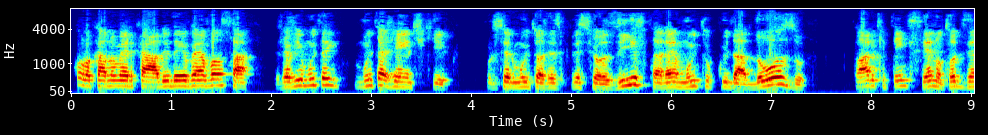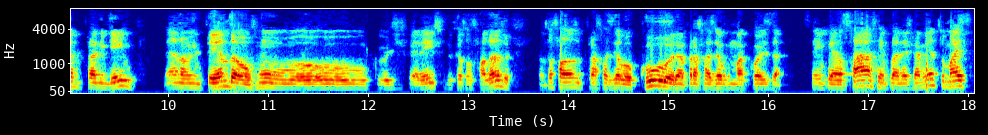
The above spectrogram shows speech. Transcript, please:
colocar no mercado e daí vai avançar. Eu já vi muita, muita gente que, por ser muito, às vezes, preciosista, né, muito cuidadoso, claro que tem que ser, não estou dizendo para ninguém né, não entenda o, o, o, o, diferente do que eu estou falando, não estou falando para fazer loucura, para fazer alguma coisa sem pensar, sem planejamento, mas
